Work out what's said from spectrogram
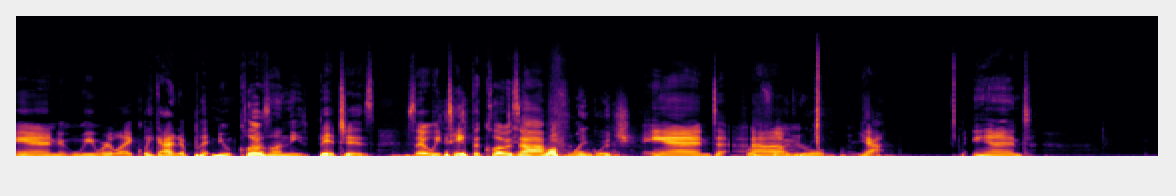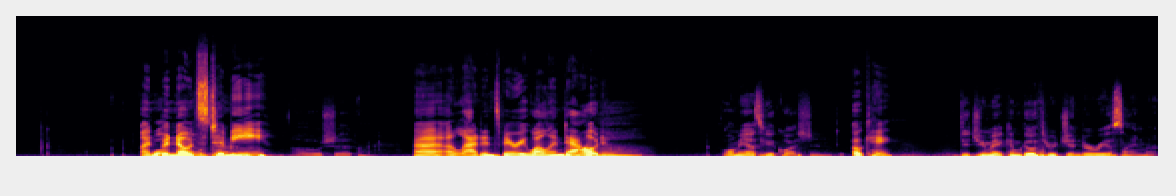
and we were like, we got to put new clothes on these bitches. So we take the clothes Damn, off rough language and for a um, five-year-old. Yeah, and what unbeknownst to there? me, Oh shit. uh, Aladdin's very well endowed. Let me ask you a question. okay, Did you make him go through gender reassignment?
